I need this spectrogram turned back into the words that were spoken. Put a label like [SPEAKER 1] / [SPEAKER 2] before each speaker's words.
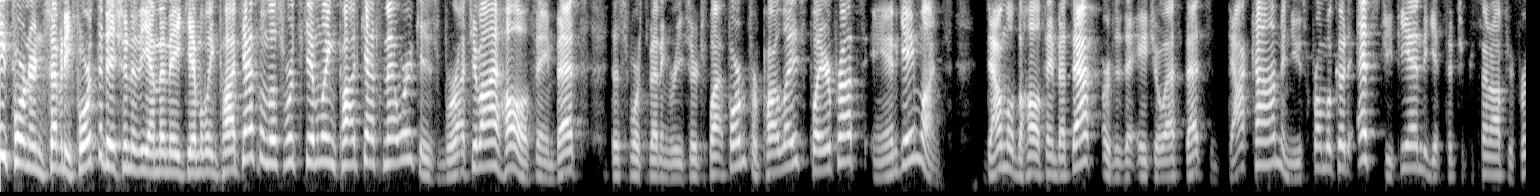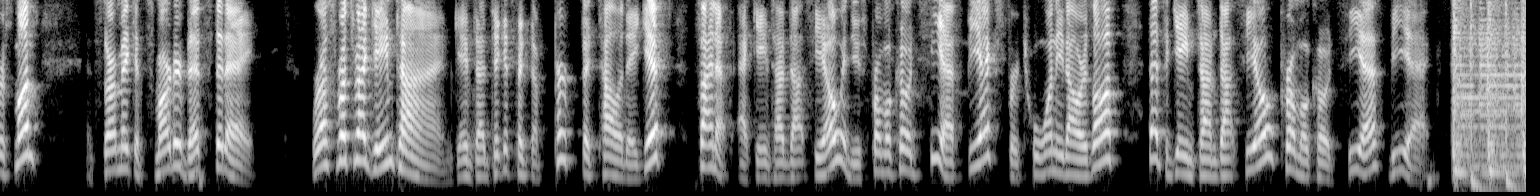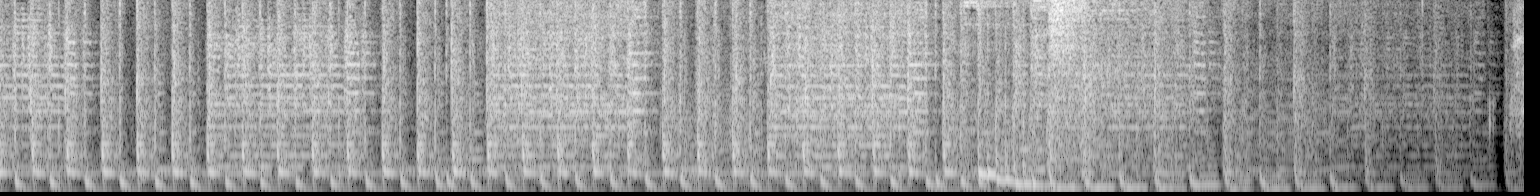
[SPEAKER 1] The 474th edition of the MMA Gambling Podcast on the Sports Gambling Podcast Network is brought to you by Hall of Fame Bets, the sports betting research platform for parlays, player props, and game lines. Download the Hall of Fame Bets app or visit hofbets.com and use promo code SGPN to get 50% off your first month and start making smarter bets today. We're also brought to you by Game Time. Game Time tickets make the perfect holiday gift. Sign up at gametime.co and use promo code CFBX for $20 off. That's gametime.co, promo code CFBX.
